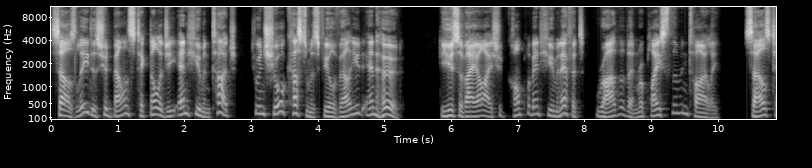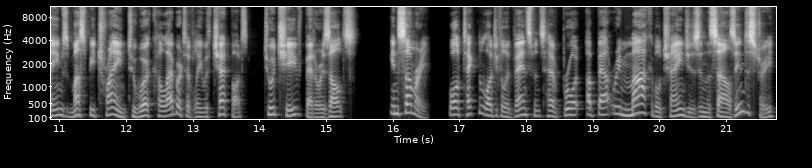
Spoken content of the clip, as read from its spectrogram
Sales leaders should balance technology and human touch to ensure customers feel valued and heard. The use of AI should complement human efforts rather than replace them entirely. Sales teams must be trained to work collaboratively with chatbots to achieve better results. In summary, while technological advancements have brought about remarkable changes in the sales industry,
